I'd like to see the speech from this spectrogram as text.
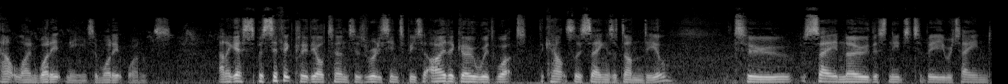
outline what it needs and what it wants. And I guess specifically the alternatives really seem to be to either go with what the council is saying is a done deal, to say no, this needs to be retained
